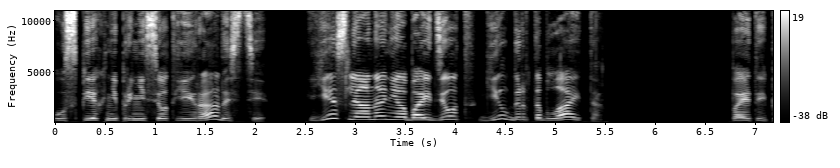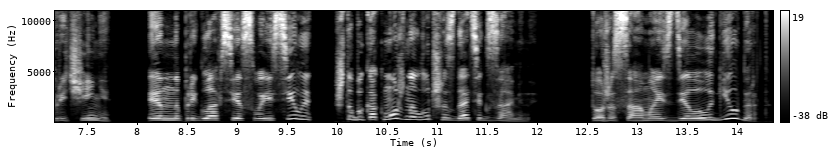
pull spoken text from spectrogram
Успех не принесет ей радости, если она не обойдет Гилберта Блайта. По этой причине Энн напрягла все свои силы, чтобы как можно лучше сдать экзамены. То же самое сделал и Гилберт.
